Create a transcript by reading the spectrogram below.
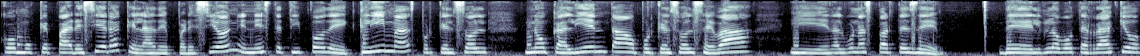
como que pareciera que la depresión en este tipo de climas, porque el sol no calienta o porque el sol se va y en algunas partes de, del globo terráqueo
